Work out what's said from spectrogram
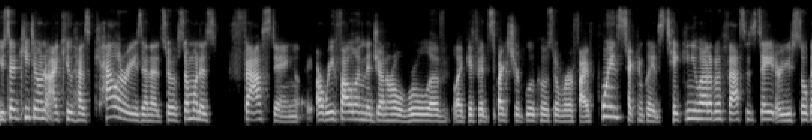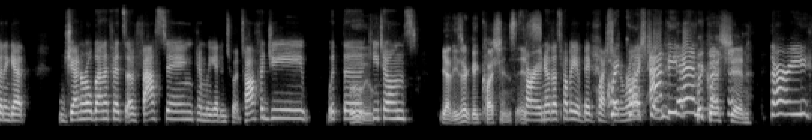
You said ketone IQ has calories in it. So if someone is fasting, are we following the general rule of like if it spikes your glucose over five points, technically it's taking you out of a fasted state? Are you still going to get general benefits of fasting? Can we get into autophagy with the Ooh. ketones? Yeah, these are good questions. It's, Sorry, I know that's probably a big question. Quick We're question. Like, at the end. Quick question. Sorry.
